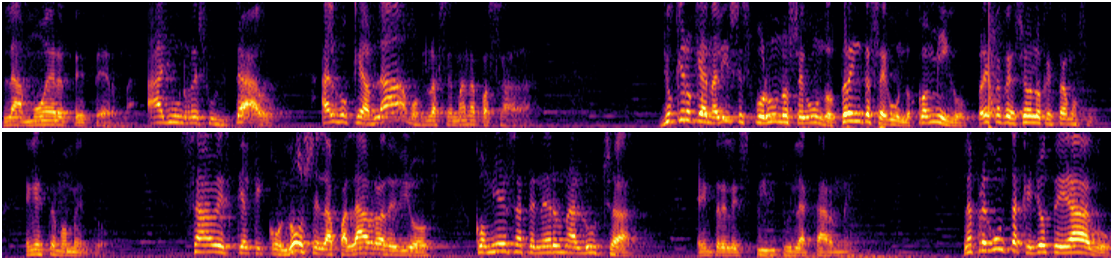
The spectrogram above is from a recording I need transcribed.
la muerte eterna. Hay un resultado, algo que hablábamos la semana pasada. Yo quiero que analices por unos segundos, 30 segundos, conmigo. Presta atención a lo que estamos en este momento. Sabes que el que conoce la palabra de Dios comienza a tener una lucha entre el espíritu y la carne. La pregunta que yo te hago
